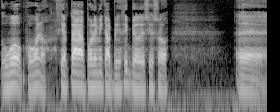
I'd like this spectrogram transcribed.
hubo, pues bueno, cierta polémica al principio de si eso eh,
